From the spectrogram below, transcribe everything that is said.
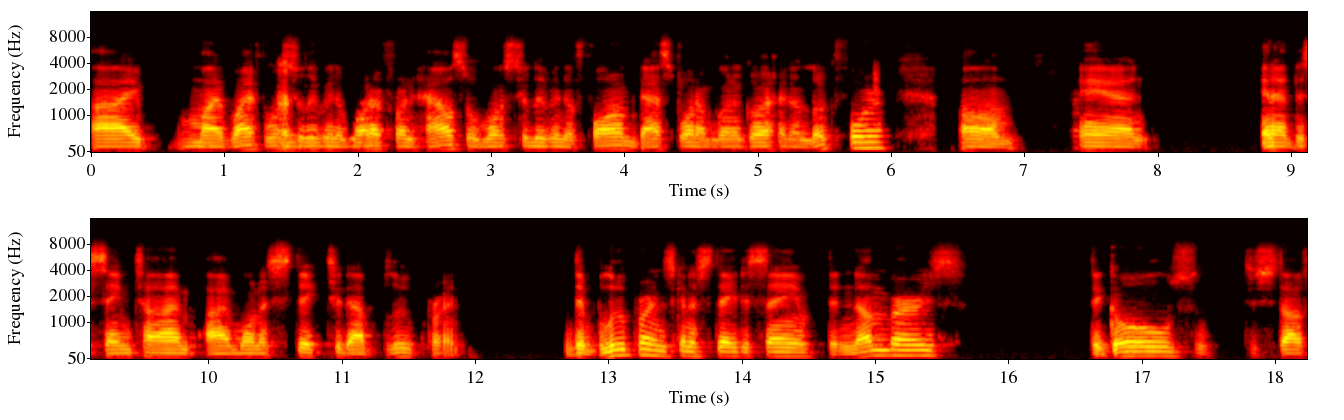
I my wife wants to live in a waterfront house or wants to live in a farm. That's what I'm gonna go ahead and look for. Um, and and at the same time, I want to stick to that blueprint. The blueprint is gonna stay the same. The numbers, the goals, the stuff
